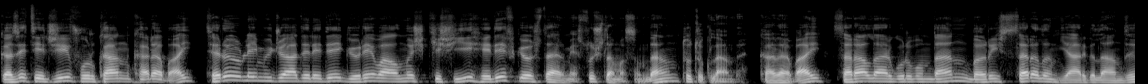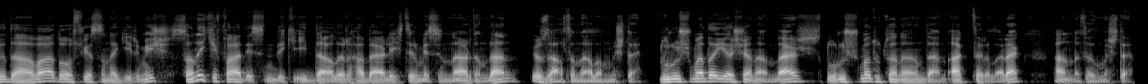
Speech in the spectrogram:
gazeteci Furkan Karabay, terörle mücadelede görev almış kişiyi hedef gösterme suçlamasından tutuklandı. Karabay, Sarallar grubundan Barış Saral'ın yargılandığı dava dosyasına girmiş, sanık ifadesindeki iddiaları haberleştirmesinin ardından gözaltına alınmıştı. Duruşmada yaşananlar duruşma tutanağından aktarılarak anlatılmıştı.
